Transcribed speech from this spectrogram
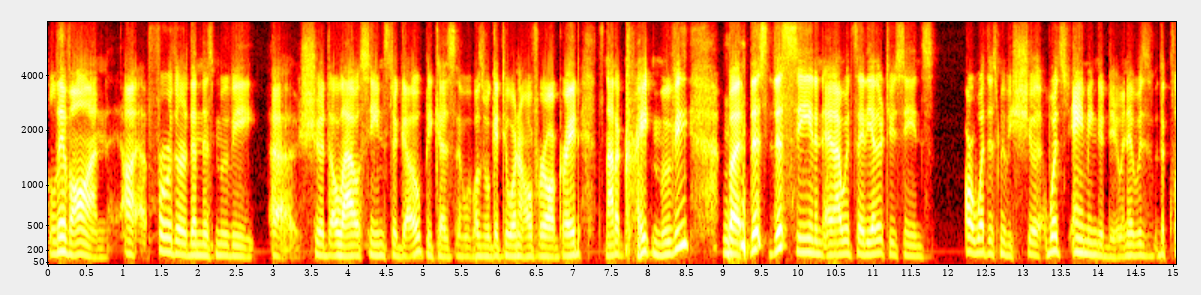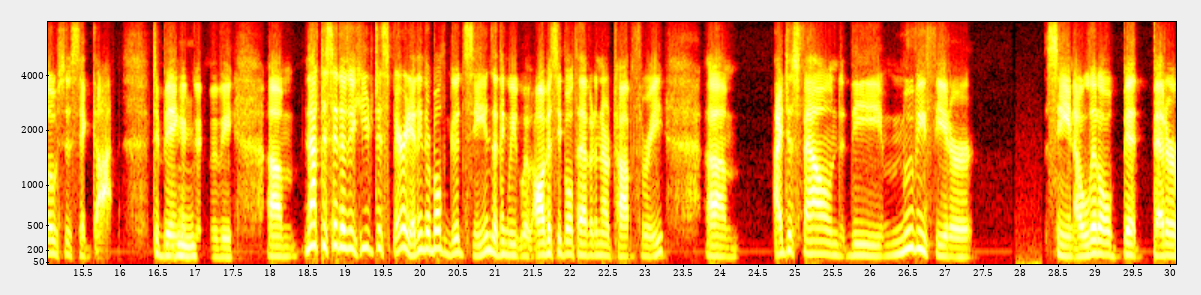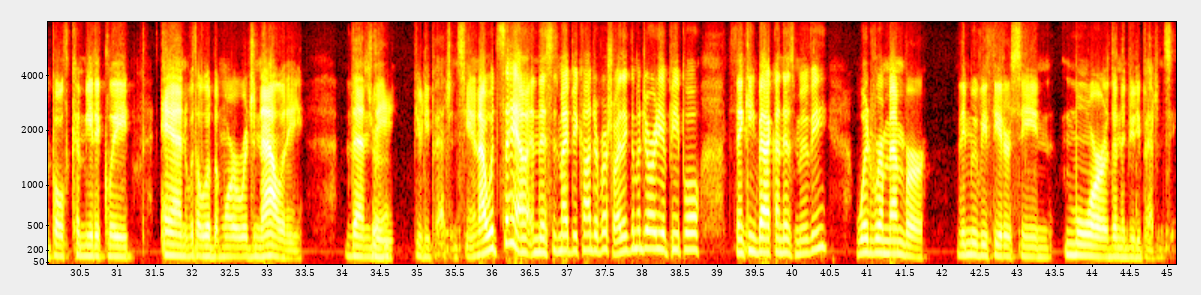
live on uh, further than this movie uh, should allow scenes to go because as we'll get to in our overall grade, it's not a great movie. But this this scene and, and I would say the other two scenes are what this movie should what's aiming to do and it was the closest it got to being mm-hmm. a good movie um, not to say there's a huge disparity i think they're both good scenes i think we obviously both have it in our top three um, i just found the movie theater scene a little bit better both comedically and with a little bit more originality than sure. the beauty pageant scene. And I would say, uh, and this is, might be controversial, I think the majority of people thinking back on this movie would remember the movie theater scene more than the beauty pageant scene.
